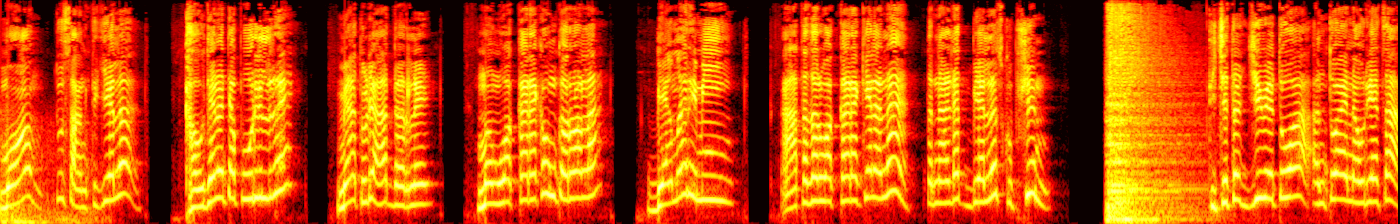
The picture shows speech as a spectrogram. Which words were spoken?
मॉम तू सांगते गेलं खाऊ दे ना त्या पोरील रे. म्या थोडे हात धरले. मग वक्काऱ्या काऊन करू आला. बेमार आहे मी. आता जर वक्काऱ्या केला ना तर नाड्यात बेलच खुपशीन. तिचे तर जीव येतो आणि तो आहे नवऱ्याचा.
